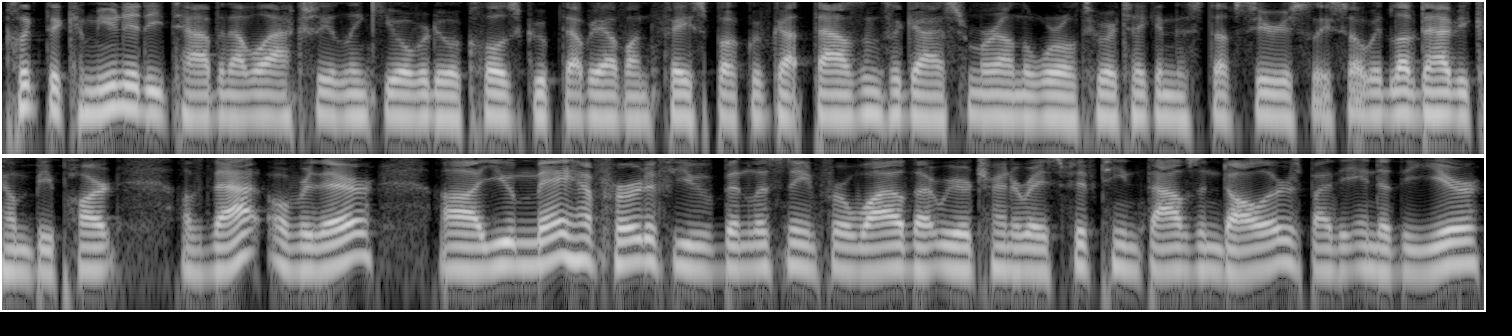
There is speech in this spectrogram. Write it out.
click the community tab and that will actually link you over to a closed group that we have on Facebook. We've got thousands of guys from around the world who are taking this stuff seriously. So we'd love to have you come be part of that over there. Uh, you may have heard if you've been listening for a while that we are trying to raise $15,000 by the end of the year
